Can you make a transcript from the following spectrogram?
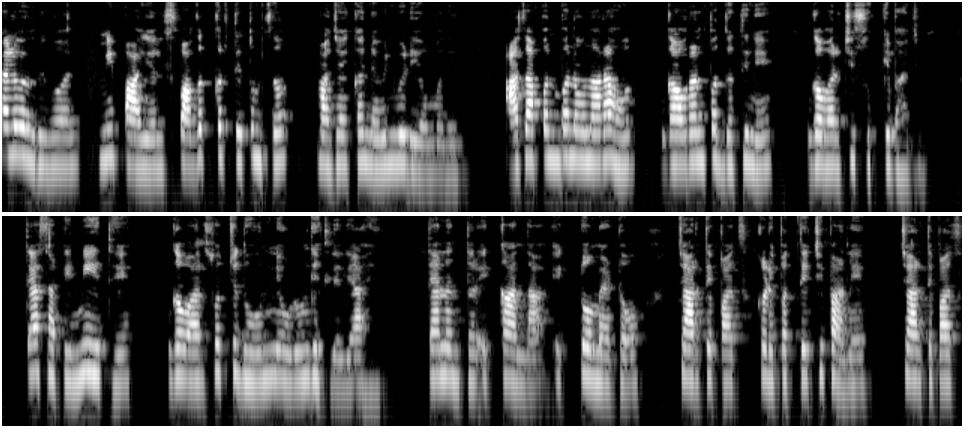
हॅलो एव्हरीवन मी पायल. स्वागत करते तुमचं माझ्या एका नवीन व्हिडिओमध्ये. आज आपण बनवणार आहोत गावरान पद्धतीने गवारची सुक्की भाजी. त्यासाठी मी इथे गवार स्वच्छ धुवून निवडून घेतलेली आहे. त्यानंतर एक कांदा एक टोमॅटो चार ते पाच कडीपत्त्याची पाने चार ते पाच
